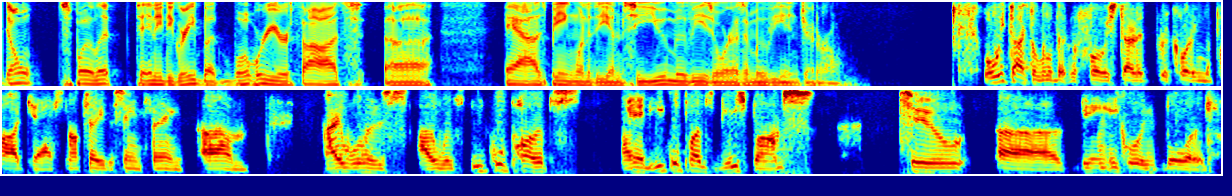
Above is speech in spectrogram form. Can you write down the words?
don't spoil it to any degree, but what were your thoughts uh, as being one of the MCU movies or as a movie in general? Well, we talked a little bit before we started recording the podcast, and I'll tell you the same thing. Um, I was I was equal parts. I had equal parts goosebumps to uh, being equally bored.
